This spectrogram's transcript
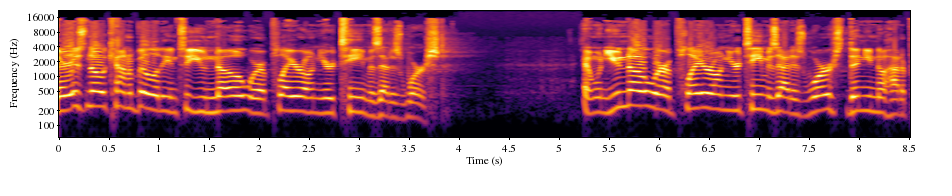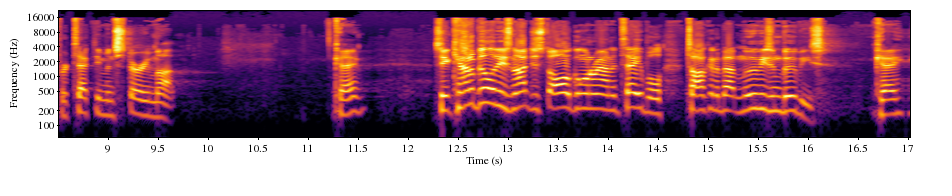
There is no accountability until you know where a player on your team is at his worst. And when you know where a player on your team is at his worst, then you know how to protect him and stir him up. Okay? See, accountability is not just all going around a table talking about movies and boobies. Okay?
